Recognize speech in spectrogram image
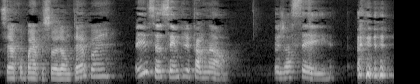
você acompanha a pessoa já há um tempo, hein? Isso, eu sempre falo, não, eu já sei.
